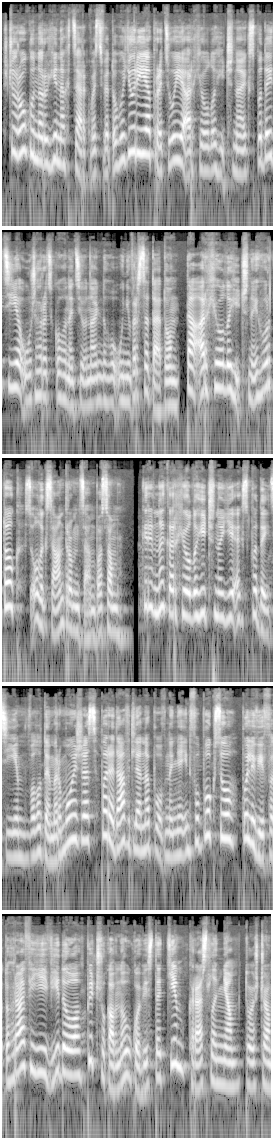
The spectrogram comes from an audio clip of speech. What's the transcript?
Щороку на руїнах церкви святого Юрія працює археологічна експедиція Ужгородського національного університету та археологічний гурток з Олександром Дзембосом. Керівник археологічної експедиції Володимир Мойжес передав для наповнення інфобоксу польові фотографії, відео, підшукав наукові статті, креслення тощо.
